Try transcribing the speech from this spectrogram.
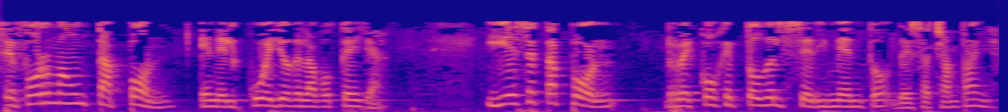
Se forma un tapón en el cuello de la botella y ese tapón recoge todo el sedimento de esa champaña.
